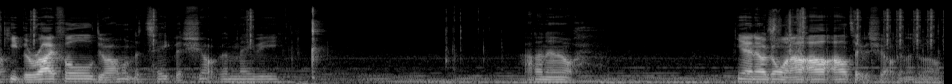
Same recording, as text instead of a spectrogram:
keep the rifle. Do I want to take the shotgun, maybe? I don't know. Yeah, no, go on. I'll, I'll, I'll take the shotgun as well.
